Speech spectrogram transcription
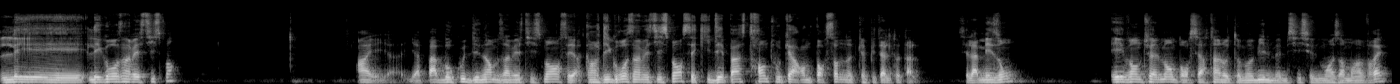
les, les gros investissements? Ah, il n'y a, a, pas beaucoup d'énormes investissements. C'est-à-dire, quand je dis gros investissements, c'est qu'ils dépassent 30 ou 40% de notre capital total. C'est la maison, éventuellement pour certains l'automobile, même si c'est de moins en moins vrai.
